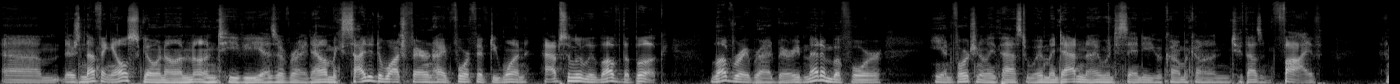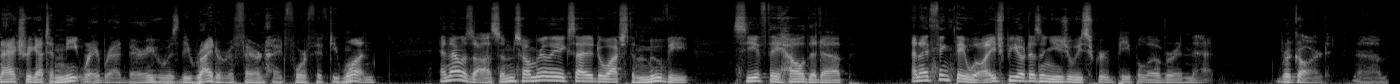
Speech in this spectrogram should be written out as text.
Um, there's nothing else going on on TV as of right now. I'm excited to watch Fahrenheit 451. Absolutely love the book. Love Ray Bradbury. Met him before he unfortunately passed away. My dad and I went to San Diego Comic Con in 2005, and I actually got to meet Ray Bradbury, who was the writer of Fahrenheit 451. And that was awesome. So I'm really excited to watch the movie, see if they held it up. And I think they will. HBO doesn't usually screw people over in that regard. Um,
